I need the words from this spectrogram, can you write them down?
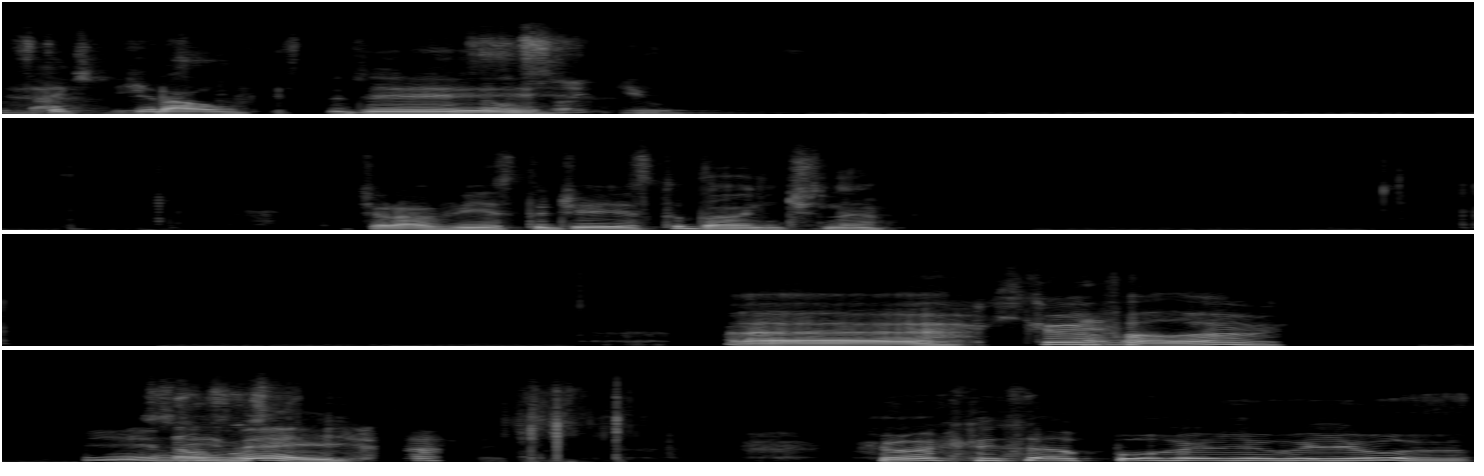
Você tem que deles. tirar o visto de. É um sonho meu. Tirar visto de estudante, né? Ah, O que, que eu ia É, falar? velho? Ih, Se eu não mas, fosse- véi, eu acho que essa porra nenhuma.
